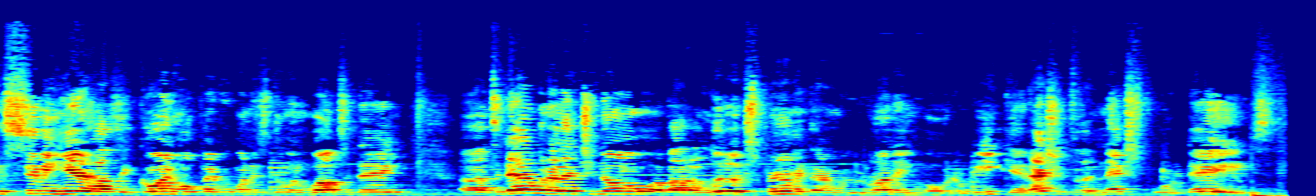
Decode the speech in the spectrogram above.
Kissimmee here. How's it going? Hope everyone is doing well today. Uh, today I want to let you know about a little experiment that I'm going to be running over the weekend, actually for the next four days.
